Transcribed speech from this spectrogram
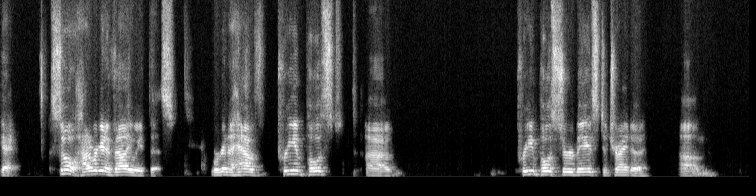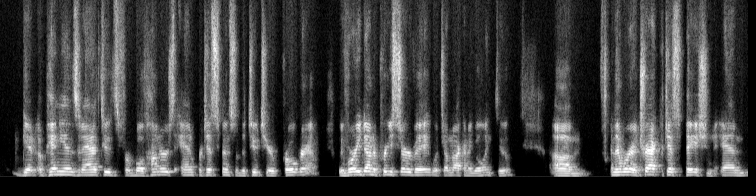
Okay, so how are we going to evaluate this? We're going to have pre and post uh, pre and post surveys to try to um, get opinions and attitudes for both hunters and participants of the two-tier program. We've already done a pre-survey, which I'm not going to go into. Um, and then we're going to track participation. And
